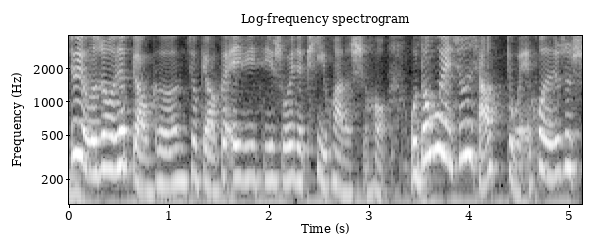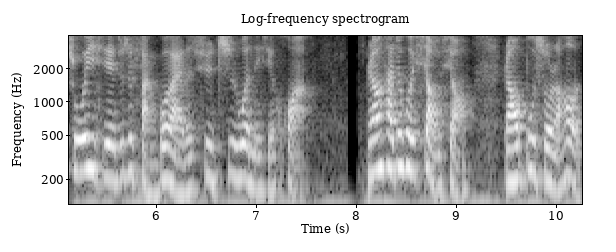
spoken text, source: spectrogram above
就有的时候，就表哥就表哥 A B C 说一些屁话的时候，我都会就是想要怼，或者就是说一些就是反过来的去质问那些话，然后他就会笑笑，然后不说，然后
